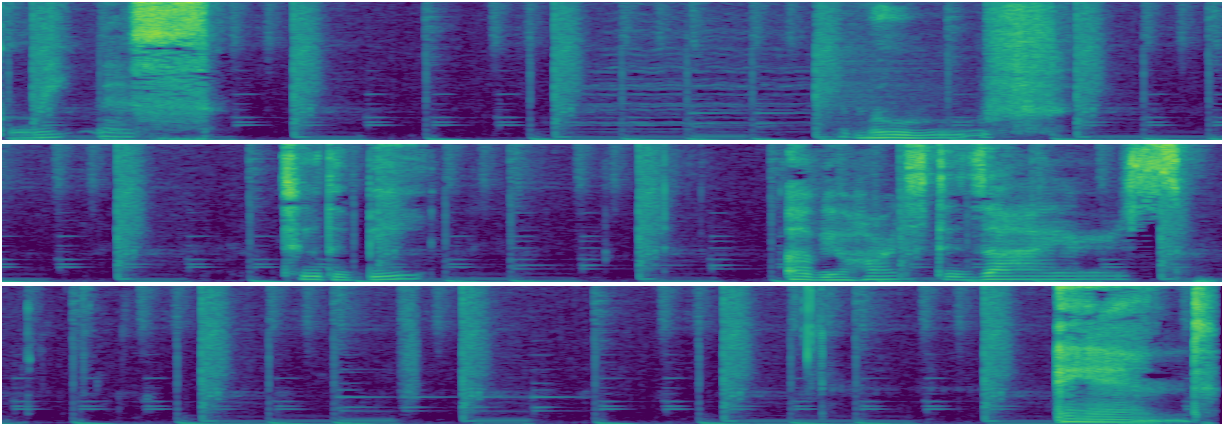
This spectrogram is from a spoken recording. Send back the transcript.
greatness. Move to the beat of your heart's desires. And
